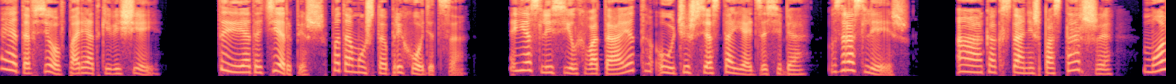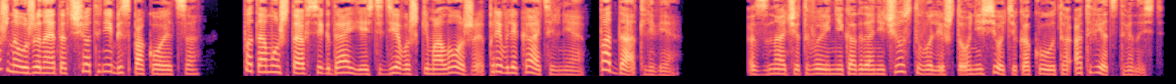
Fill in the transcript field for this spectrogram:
Это все в порядке вещей. Ты это терпишь, потому что приходится. Если сил хватает, учишься стоять за себя, взрослеешь. А как станешь постарше, можно уже на этот счет не беспокоиться, потому что всегда есть девушки моложе, привлекательнее, податливее. Значит, вы никогда не чувствовали, что несете какую-то ответственность?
